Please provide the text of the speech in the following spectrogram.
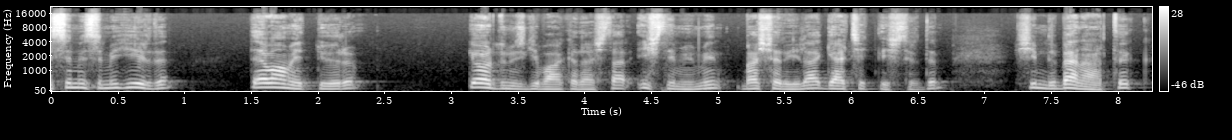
SMS'imi girdim. Devam et diyorum. Gördüğünüz gibi arkadaşlar işlemimin başarıyla gerçekleştirdim. Şimdi ben artık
